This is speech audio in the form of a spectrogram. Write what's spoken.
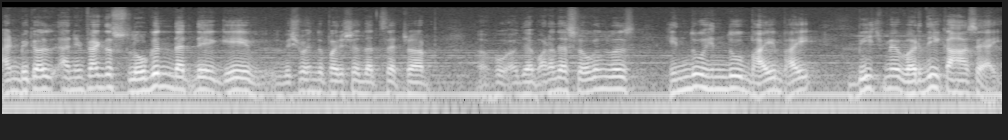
And because, and in fact, the slogan that they gave, Vishwa Hindu Parishad, etc., uh, one of their slogans was Hindu Hindu Bhai Bhai, बीच में वर्दी कहाँ से आई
